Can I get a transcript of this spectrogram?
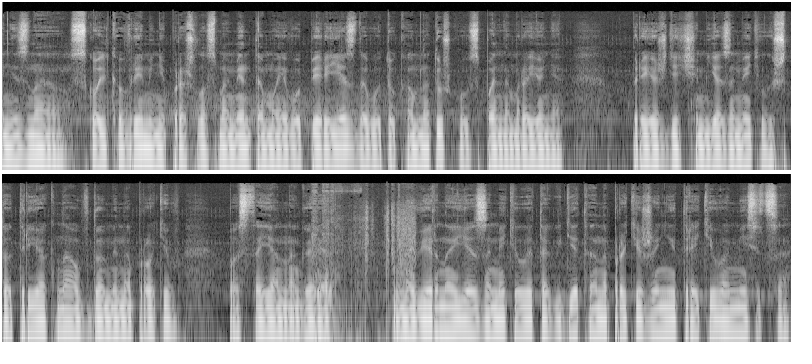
не знаю, сколько времени прошло с момента моего переезда в эту комнатушку в спальном районе, прежде чем я заметил, что три окна в доме напротив постоянно горят. Наверное, я заметил это где-то на протяжении третьего месяца,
